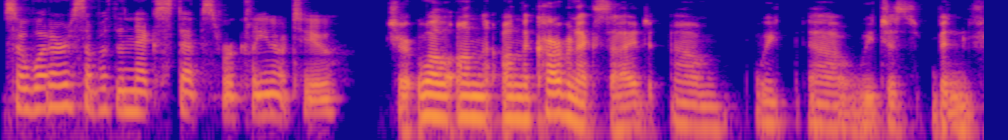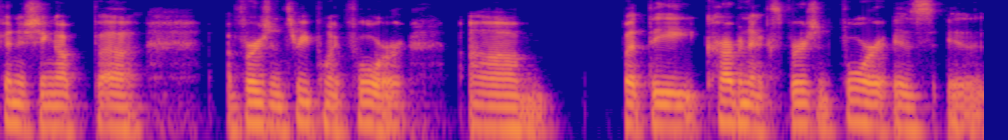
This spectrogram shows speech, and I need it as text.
so, what are some of the next steps for CleanO2? Sure. Well, on the, on the CarbinX side, um, we uh, we just been finishing up uh, version 3.4, um, but the CarbinX version 4 is, is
